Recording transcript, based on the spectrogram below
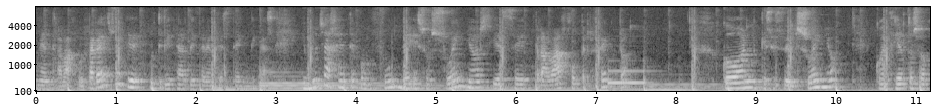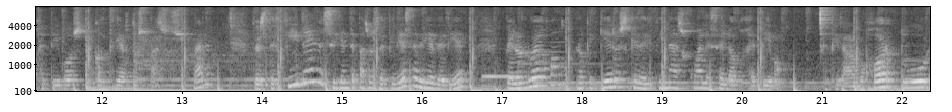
en el trabajo. Y para eso hay que utilizar diferentes técnicas. Y mucha gente confunde esos sueños y ese trabajo perfecto con que ese es el sueño, con ciertos objetivos y con ciertos pasos. ¿vale? Entonces define, el siguiente paso es definir ese 10 de 10, pero luego lo que quiero es que definas cuál es el objetivo. Es decir, a lo mejor tú,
